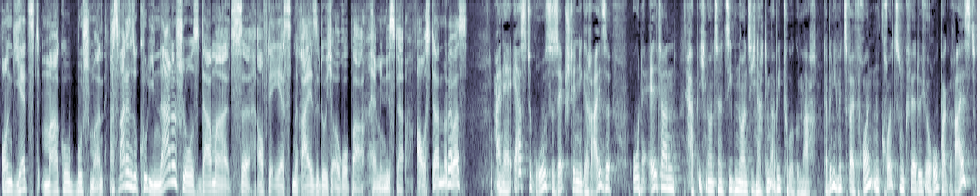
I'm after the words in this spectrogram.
Und jetzt Marco Buschmann. Was war denn so kulinarisch los damals äh, auf der ersten Reise durch Europa, Herr Minister? Austern oder was? Meine erste große selbstständige Reise ohne Eltern habe ich 1997 nach dem Abitur gemacht. Da bin ich mit zwei Freunden kreuz und quer durch Europa gereist.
